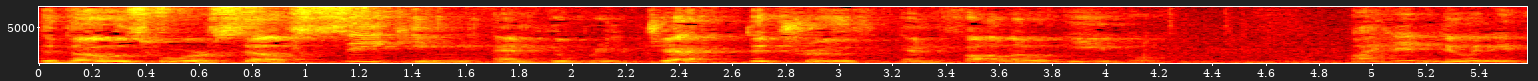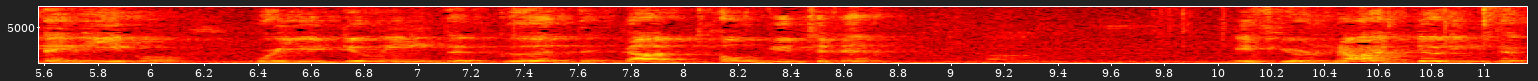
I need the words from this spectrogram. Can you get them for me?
To those who are self seeking and who reject the truth and follow evil. I didn't do anything evil. Were you doing the good that God told you to do? If you're not doing the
